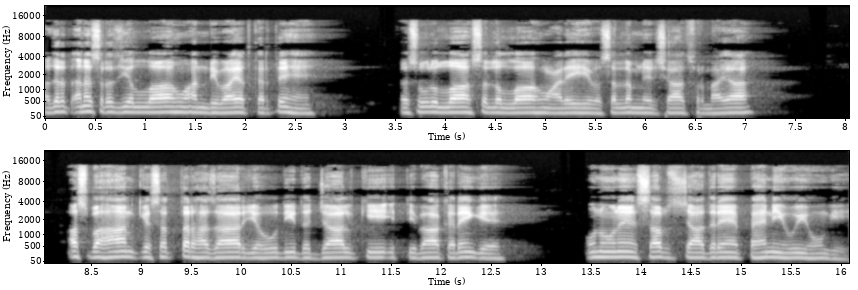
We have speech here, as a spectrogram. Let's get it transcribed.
حضرت انس رضی اللہ عنہ روایت کرتے ہیں، رسول اللہ صلی اللہ علیہ وسلم نے ارشاد فرمایا اسبہان کے ستر ہزار یہودی دجال کی اتباع کریں گے، انہوں نے سبز چادریں پہنی ہوئی ہوں گی۔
